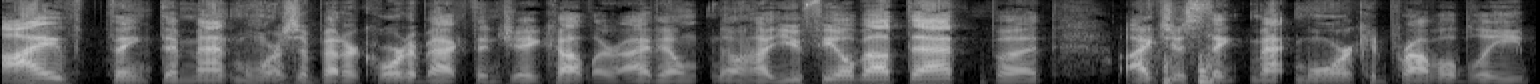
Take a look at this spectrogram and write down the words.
I think that Matt Moore is a better quarterback than Jay Cutler. I don't know how you feel about that, but I just think Matt Moore could probably,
